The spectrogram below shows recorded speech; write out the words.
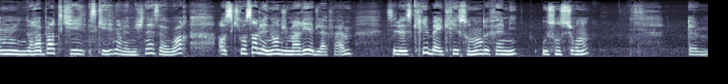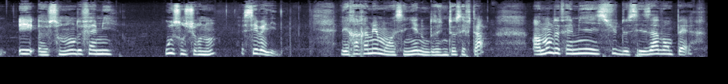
on rapporte ce qui est dit dans la Mishnah, à savoir, en ce qui concerne les noms du mari et de la femme, c'est le scribe a écrit son nom de famille ou son surnom, euh, et euh, son nom de famille ou son surnom, c'est valide. Les Rahamim m'ont enseigné, donc dans une Tosefta, un nom de famille issu de ses avant-pères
